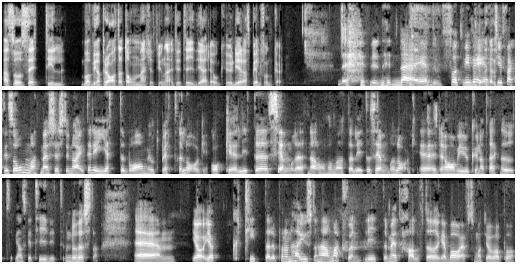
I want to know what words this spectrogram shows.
Alltså sett till vad vi har pratat om Manchester United tidigare och hur deras spel funkar. Nej, för att vi vet ju faktiskt om att Manchester United är jättebra mot bättre lag och eh, lite sämre när de får möta lite sämre lag. Eh, det har vi ju kunnat räkna ut ganska tidigt under hösten. Ehm, jag, jag tittade på den här, just den här matchen lite med ett halvt öga bara eftersom att jag var på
